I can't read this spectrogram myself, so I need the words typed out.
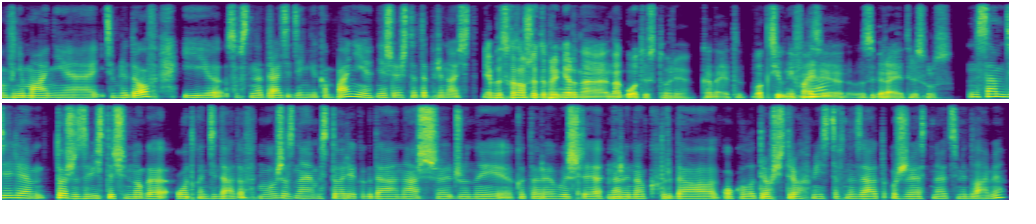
внимание этим лидов и, собственно, тратит деньги компании, нежели что-то приносит. Я бы сказал, что это примерно на год история, когда это в активной фазе да. забирает ресурс. На самом деле тоже зависит очень много от кандидатов. Мы уже знаем истории, когда наши джуны, которые вышли на рынок труда около 3-4 месяцев назад, уже становятся медлами,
